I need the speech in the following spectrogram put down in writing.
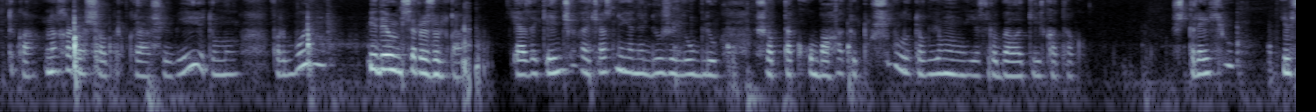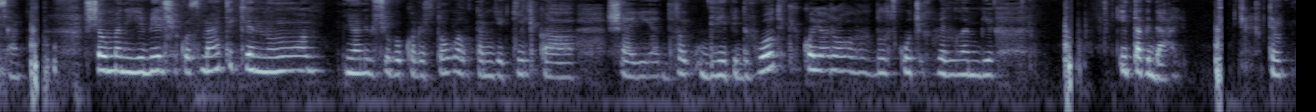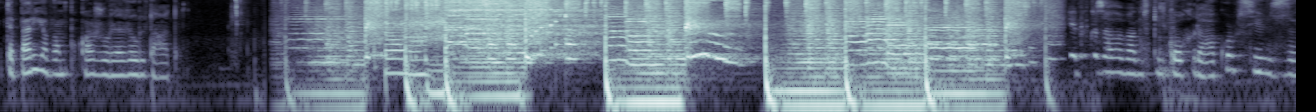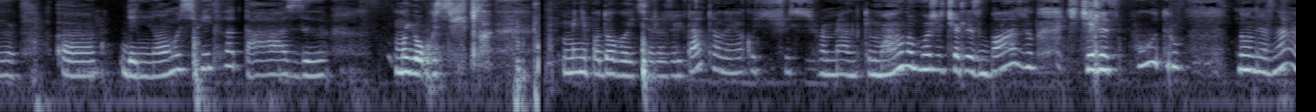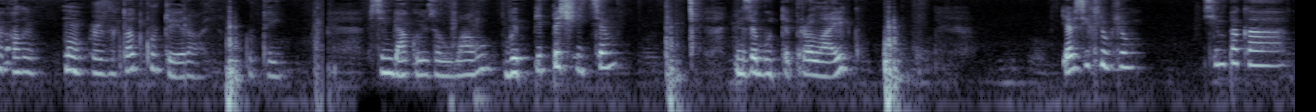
Така, вона хорошо прикрашує вії, тому фарбуємо і дивимося результат. Я закінчила, чесно, я не дуже люблю, щоб так багато туші було, тому я зробила кілька так штрихів і все. Ще в мене є більше косметики, але я не всю використовувала. Там є кілька, ще є дві підводки кольорових, блискучих від ламбі і так далі. Тепер я вам покажу результат. Я показала вам з кількох ракурсів з е, денного світла та з мого світла. Мені подобається результат, але якось щось румянки мало, може через базу чи через пудру. Ну, не знаю, але ну, результат крутий, реально. Крутий. Всім дякую за увагу. Ви підпишіться. Не забудьте про лайк. Я всіх люблю. Всім пока!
